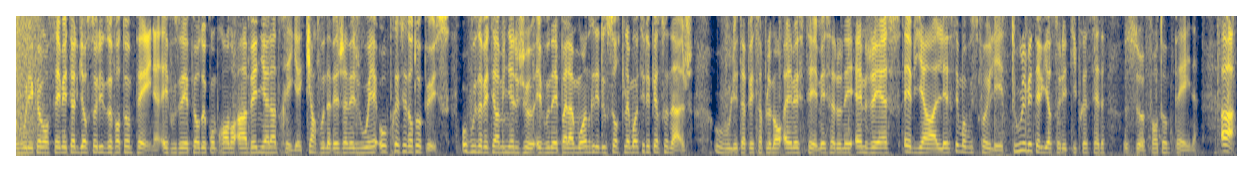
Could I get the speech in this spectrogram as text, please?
Vous voulez commencer Metal Gear Solid The Phantom Pain et vous avez peur de comprendre un baigné à car vous n'avez jamais joué au précédent opus, ou vous avez terminé le jeu et vous n'avez pas la moindre idée d'où sortent la moitié des personnages, ou vous voulez taper simplement MST mais ça donnait MGS, eh bien laissez-moi vous spoiler tous les Metal Gear Solid qui précèdent The Phantom Pain. Ah,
